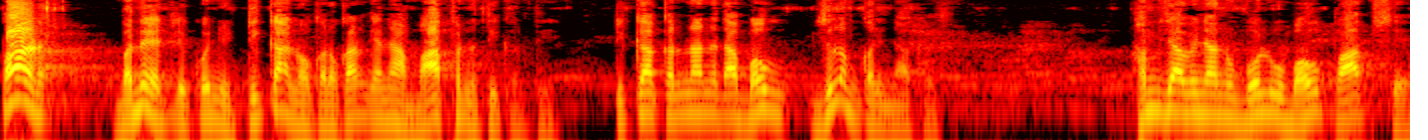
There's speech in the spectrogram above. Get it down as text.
પણ બને એટલી કોઈની ટીકા ન કરો, કારણ કે એને આ માફ નથી કરતી. ટીકા કરનારને તો આ બહુ જુલમ કરી નાખે છે. સમજ્યા વિનાનું બોલવું બહુ પાપ છે.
